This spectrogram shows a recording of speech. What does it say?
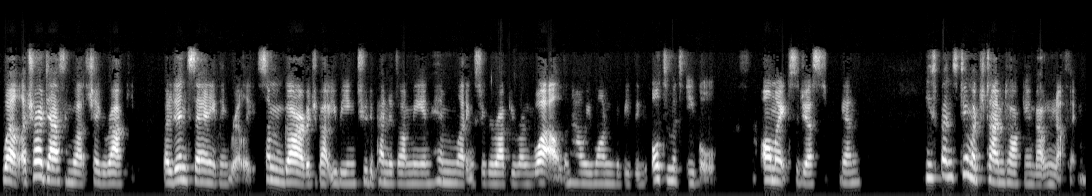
Well, I tried to ask him about Shigaraki, but it didn't say anything really. Some garbage about you being too dependent on me and him letting Shigaraki run wild and how he wanted to be the ultimate evil. All Might suggest again. He spends too much time talking about nothing.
